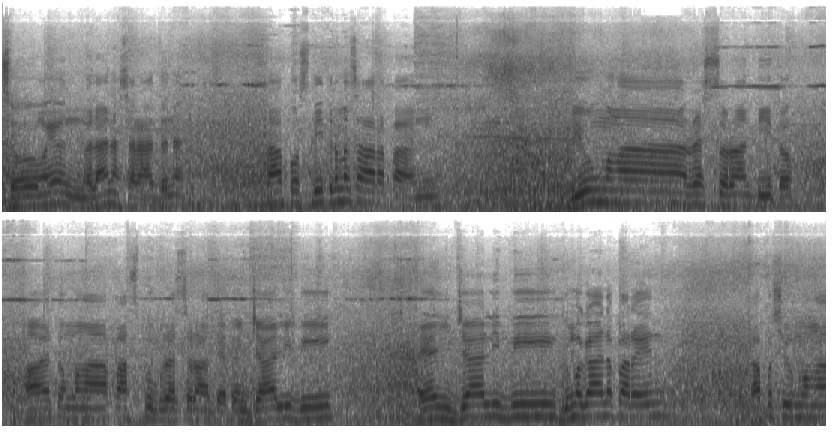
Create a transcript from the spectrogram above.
So ngayon, wala na, sarado na. Tapos dito naman sa harapan, yung mga restaurant dito. Ah, itong mga fast food restaurant, itong Jollibee. Ayan, yung Jollibee, gumagana pa rin. Tapos yung mga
